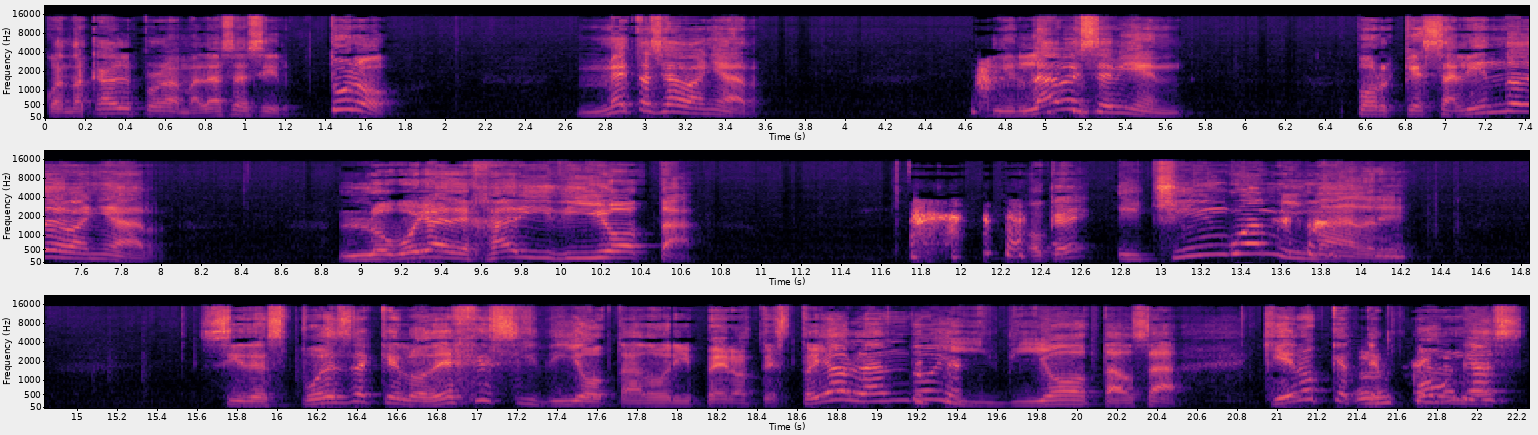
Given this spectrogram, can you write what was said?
cuando acabe el programa, le vas a decir, Turo, métase a bañar y lávese bien, porque saliendo de bañar, lo voy a dejar idiota. ¿Ok? Y chingo a mi madre. Si después de que lo dejes idiota, Dori, pero te estoy hablando idiota, o sea, quiero que te pongas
